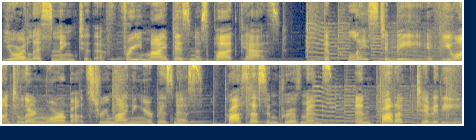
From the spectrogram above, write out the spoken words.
You're listening to the Free My Business podcast, the place to be if you want to learn more about streamlining your business, process improvements, and productivity.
